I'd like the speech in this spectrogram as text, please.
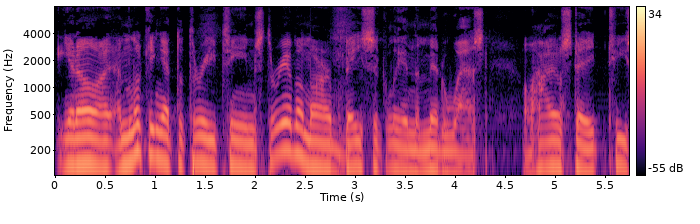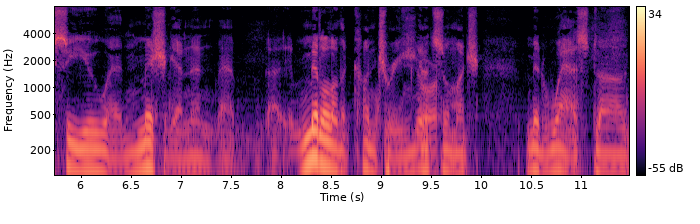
you know I, I'm looking at the three teams. Three of them are basically in the Midwest: Ohio State, TCU, and Michigan, and uh, uh, middle of the country. Sure. Not so much Midwest. Uh,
